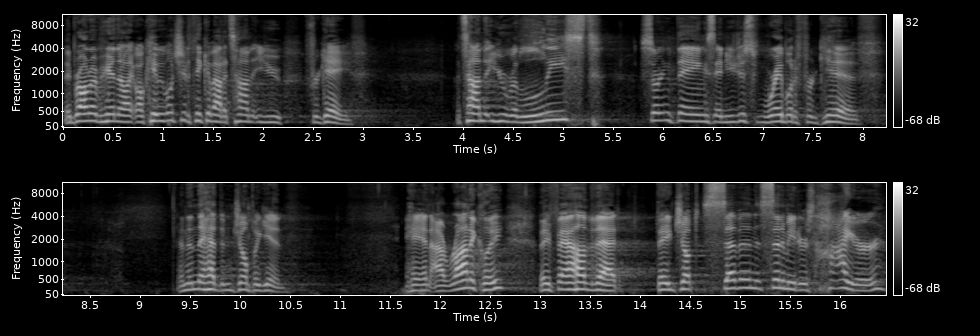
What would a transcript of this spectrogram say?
they brought them over here and they're like, okay, we want you to think about a time that you forgave a time that you released certain things and you just were able to forgive. And then they had them jump again. And ironically, they found that they jumped seven centimeters higher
